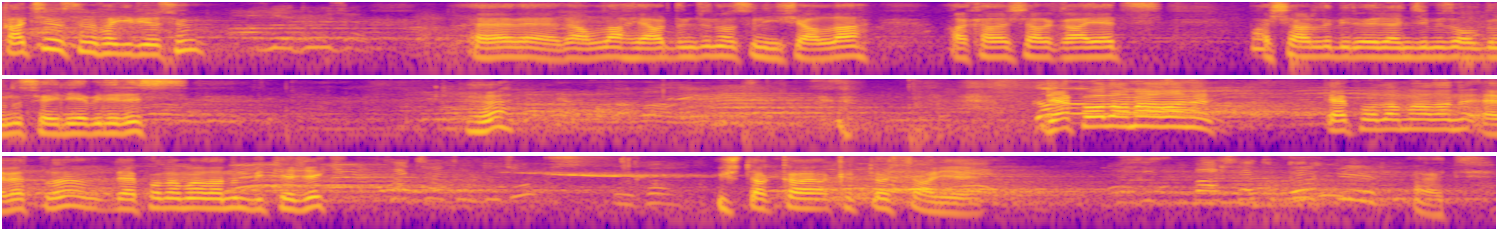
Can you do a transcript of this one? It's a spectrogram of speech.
Kaçıncı sınıfa gidiyorsun? 7 hocam. Evet Allah yardımcın olsun inşallah. Arkadaşlar gayet başarılı bir öğrencimiz olduğunu söyleyebiliriz. He? Depolama alanı. Depolama alanı. Evet lan depolama alanı bitecek. Kaç saat oldu hocam? 3 dakika 44 saniye. Siz başlatın. Evet.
